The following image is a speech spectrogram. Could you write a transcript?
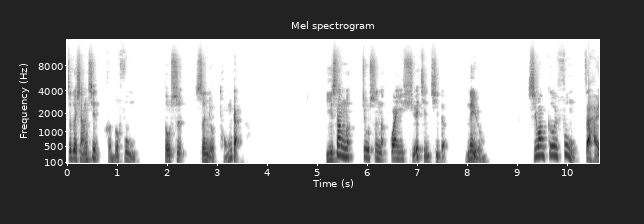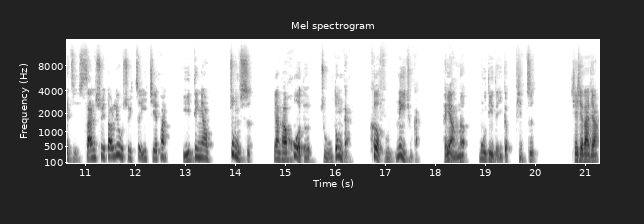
这个相信很多父母都是深有同感的。以上呢，就是呢关于学前期的内容。希望各位父母在孩子三岁到六岁这一阶段，一定要重视，让他获得主动感，克服内疚感，培养呢。目的的一个品质，谢谢大家。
